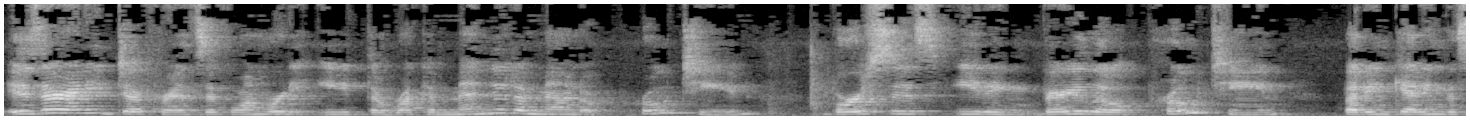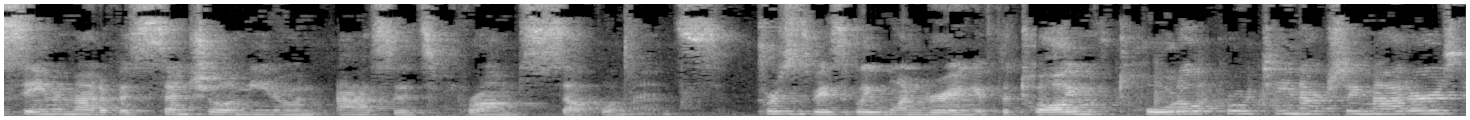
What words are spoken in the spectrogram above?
is there any difference if one were to eat the recommended amount of protein versus eating very little protein, but in getting the same amount of essential amino acids from supplements? This person's basically wondering if the volume of total protein actually matters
